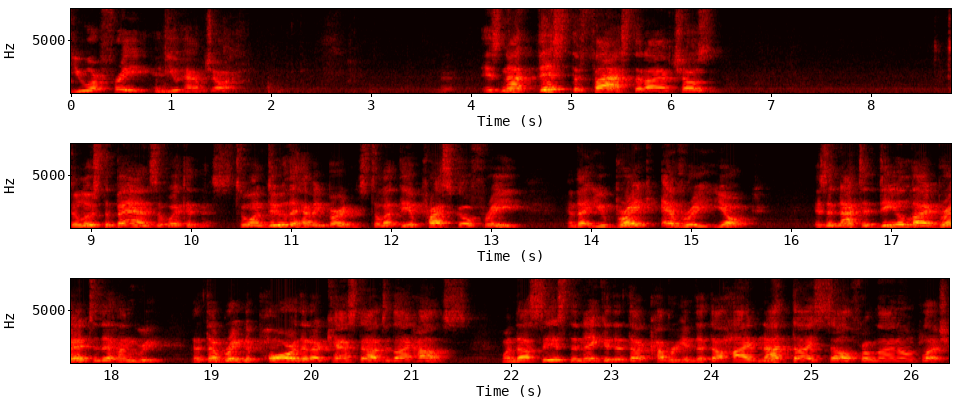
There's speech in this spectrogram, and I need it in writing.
you are free and you have joy. Is not this the fast that I have chosen? To loose the bands of wickedness, to undo the heavy burdens, to let the oppressed go free, and that you break every yoke. Is it not to deal thy bread to the hungry, that thou bring the poor that are cast out to thy house? When thou seest the naked, that thou cover him, that thou hide not thyself from thine own flesh.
